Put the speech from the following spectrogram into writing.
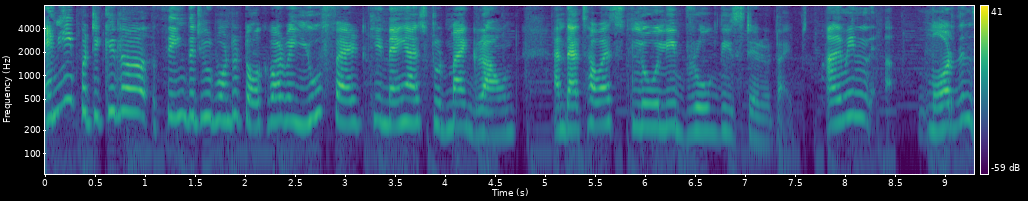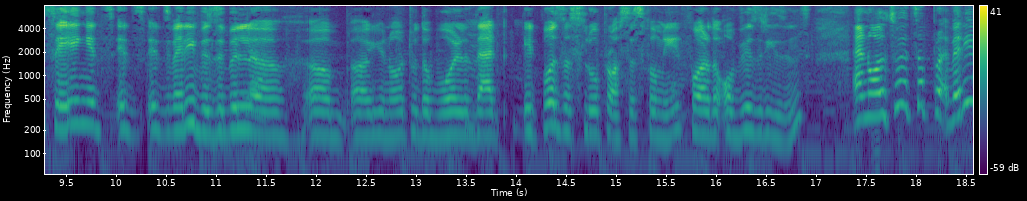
any particular thing that you want to talk about where you felt कि नहीं I stood my ground and that's how I slowly broke these stereotypes I mean, uh, more than saying it's it's it's very visible, uh, um, uh, you know, to the world that it was a slow process for me for the obvious reasons, and also it's a pr- very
